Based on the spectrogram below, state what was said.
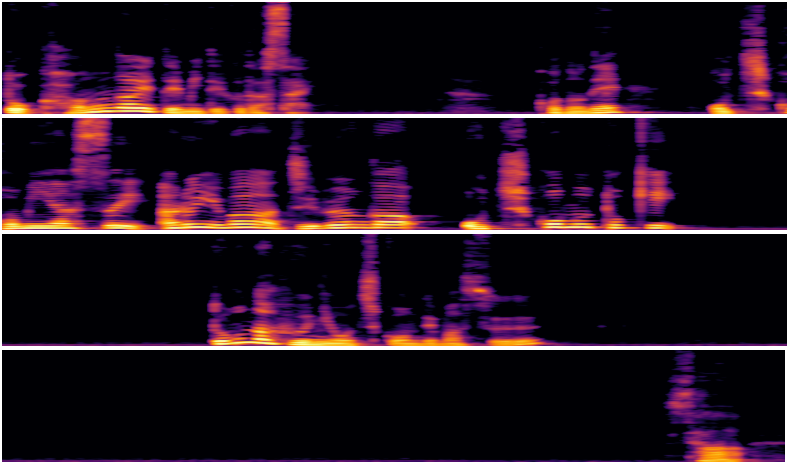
と考えてみてください。このね、落ち込みやすい、あるいは自分が落ち込む時、どんな風に落ち込んでます？さあ、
